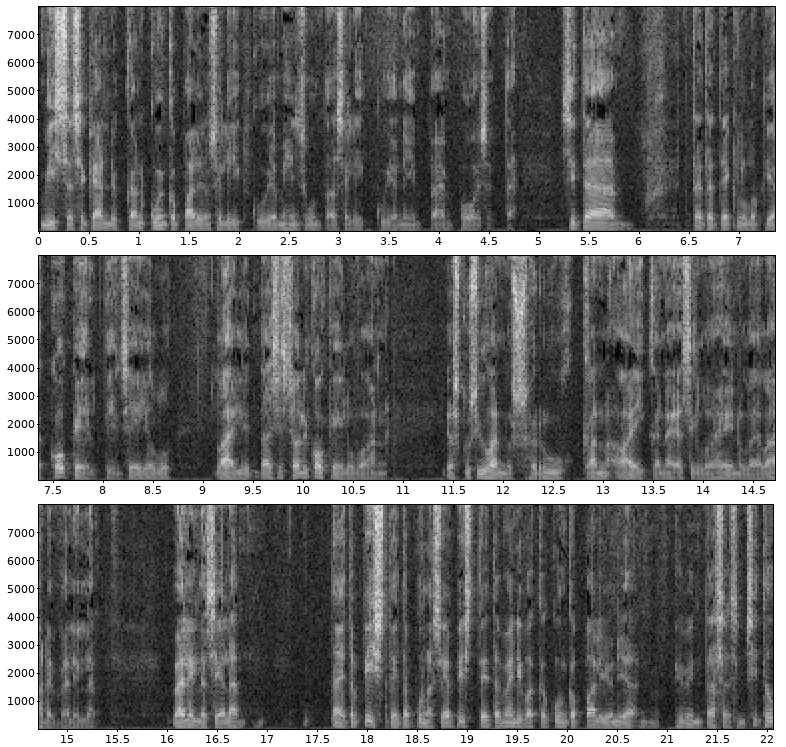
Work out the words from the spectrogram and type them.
missä se kännykkä on, kuinka paljon se liikkuu ja mihin suuntaan se liikkuu ja niin päin pois. Että sitä, tätä teknologiaa kokeiltiin, se ei ollut laillinen, tai siis se oli kokeilu vaan joskus juhannusruuhkan aikana ja silloin Heinola ja Lahden välillä, välillä siellä näitä pisteitä, punaisia pisteitä meni vaikka kuinka paljon ja hyvin tasaisesti. Sitten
